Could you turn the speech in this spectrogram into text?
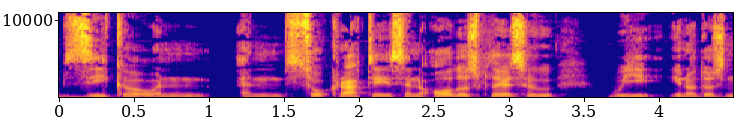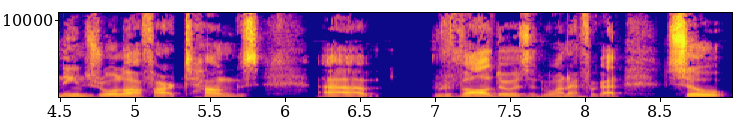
Zico and and Socrates and all those players who we you know those names roll off our tongues. Uh, Rivaldo is the one I forgot. So,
